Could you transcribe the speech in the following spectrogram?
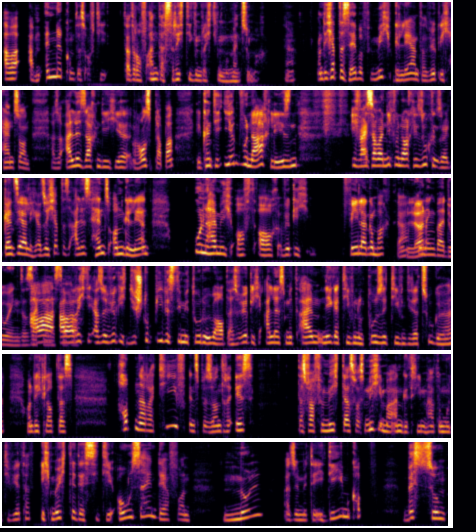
Aber am Ende kommt es auf die, darauf an, das Richtige im richtigen Moment zu machen. Ja. Und ich habe das selber für mich gelernt, also wirklich hands-on. Also alle Sachen, die ich hier rausplapper, die könnt ihr irgendwo nachlesen. Ich weiß aber nicht, wonach ihr suchen sollt, ganz ehrlich. Also ich habe das alles hands-on gelernt, unheimlich oft auch wirklich Fehler gemacht. Ja. Learning by doing, so sagt man aber, das doch aber auch. richtig, also wirklich die stupideste Methode überhaupt. Also wirklich alles mit allem Negativen und Positiven, die dazugehört. Und ich glaube, das Hauptnarrativ insbesondere ist, das war für mich das, was mich immer angetrieben hat und motiviert hat. Ich möchte der CTO sein, der von null, also mit der Idee im Kopf, bis zum,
